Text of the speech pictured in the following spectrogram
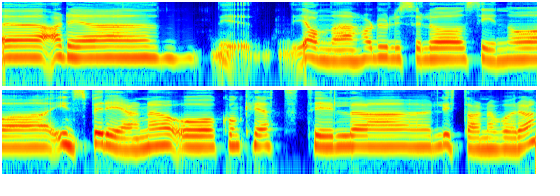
Eh, er det Janne, har du lyst til å si noe inspirerende og konkret til lytterne våre?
